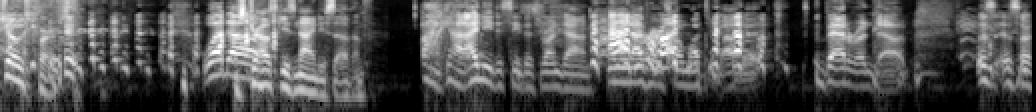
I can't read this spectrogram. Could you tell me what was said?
Joe's first. What? Uh, Ostrowski's 97th. oh God, I need to see this rundown. I mean, I've heard so much about it. It's a bad rundown. It was, it was a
